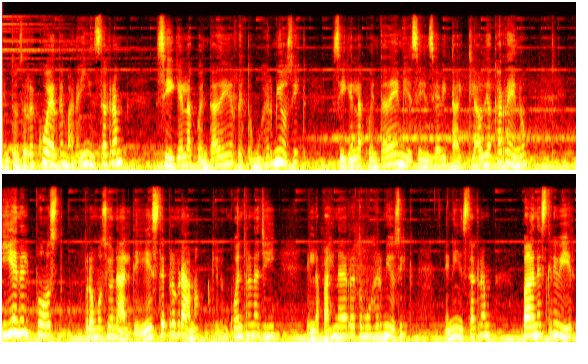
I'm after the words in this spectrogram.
Entonces recuerden, van a Instagram, siguen la cuenta de Reto Mujer Music, siguen la cuenta de mi esencia vital Claudia Carreno y en el post promocional de este programa, que lo encuentran allí en la página de Reto Mujer Music, en Instagram, van a escribir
